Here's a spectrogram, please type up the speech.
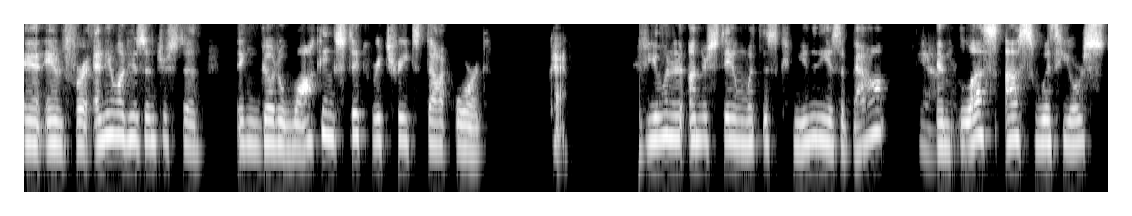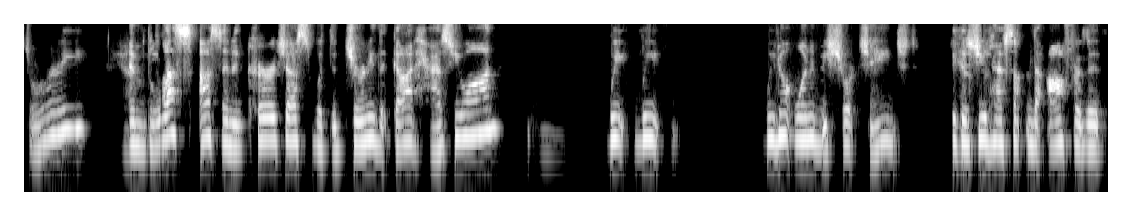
And, and for anyone who's interested, they can go to walkingstickretreats.org. Okay. If you want to understand what this community is about yeah. and bless us with your story yeah. and bless us and encourage us with the journey that God has you on, mm. we we we don't want to be shortchanged because you have something to offer that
